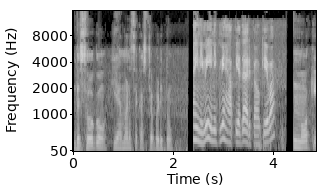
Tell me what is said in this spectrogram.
இந்த சோகம் என் மனசை கஷ்டப்படுத்தும். இனிமே எனக்குமே ஹாப்பியா தான் இருப்பேன் ஓகேவா ம் ஓகே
